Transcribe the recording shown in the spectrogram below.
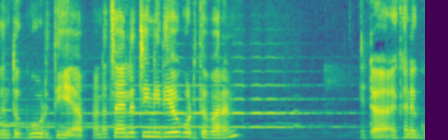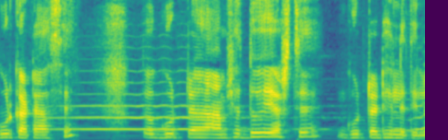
কিন্তু গুড় দিয়ে। আপনারা চাইলে চিনি দিয়েও করতে পারেন। এটা এখানে গুড় কাটা আছে। তো গুড়টা আম সেদ্ধ হয়ে আসছে, গুড়টা ঢেলে দিল।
